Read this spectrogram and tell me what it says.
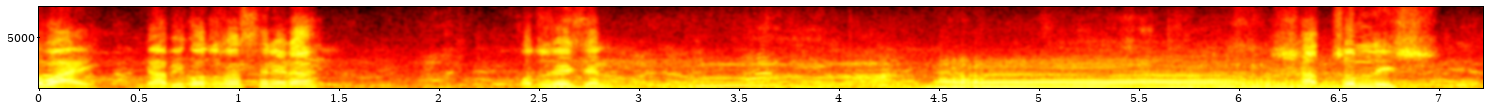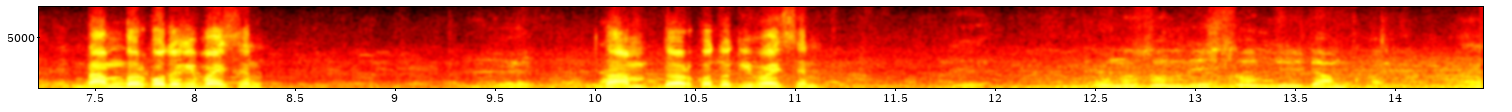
ও ভাই গাভি কত চাচ্ছেন এটা? কত চাইছেন? সাতচল্লিশ। দাম দর কত কি পাইছেন? দাম দর কত কি পাইছেন? উনচল্লিশ চল্লিশ দাম ও,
